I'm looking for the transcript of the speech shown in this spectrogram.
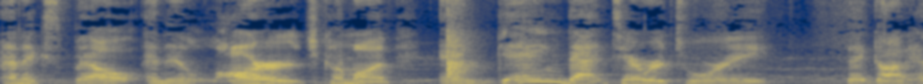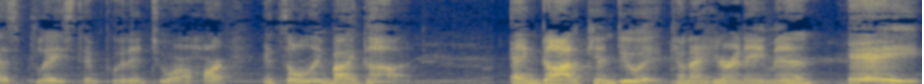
and expel and enlarge, come on, and gain that territory that God has placed and put into our heart. It's only by God. And God can do it. Can I hear an amen? Hey,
